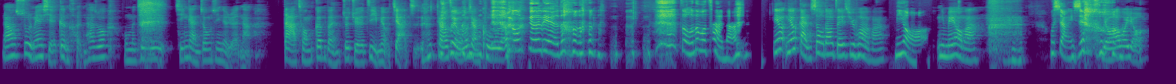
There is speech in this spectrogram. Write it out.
然后书里面写更狠，他说我们其实 情感中心的人呐。打从根本就觉得自己没有价值，讲到这里我都想哭了，好 可怜哦！怎么那么惨呢？你有你有感受到这句话吗？你有啊？你没有吗？我想一下，有啊，我有，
